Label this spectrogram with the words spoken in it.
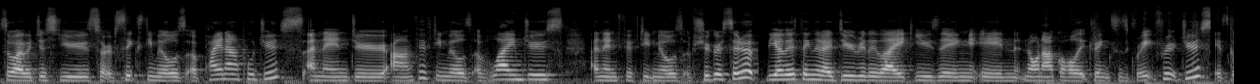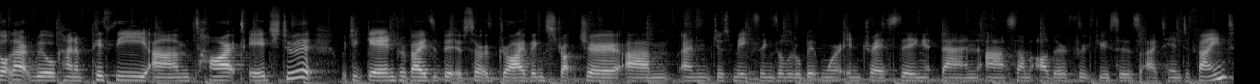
So I would just use sort of 60 mils of pineapple juice and then do um, 15 mils of lime juice and then 15 mils of sugar syrup. The other thing that I do really like using in non-alcoholic drinks is grapefruit juice. It's got that real kind of pithy, um, tart edge to it, which again provides a bit of sort of driving structure um, and just makes things a little bit more interesting than uh, some other fruit juices I tend to find.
